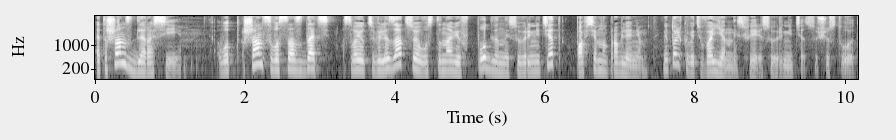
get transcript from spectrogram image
Это шанс для России. Вот шанс воссоздать свою цивилизацию, восстановив подлинный суверенитет по всем направлениям. Не только ведь в военной сфере суверенитет существует.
